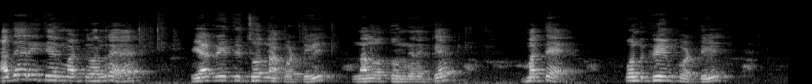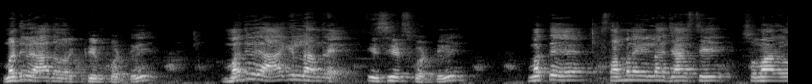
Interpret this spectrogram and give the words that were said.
ಅದೇ ರೀತಿ ಏನು ಮಾಡ್ತೀವಿ ಅಂದ್ರೆ, ಎರಡು ರೀತಿ ಚೂರ್ನ ಕೊಡ್ತೀವಿ ನಲವತ್ತೊಂದು ದಿನಕ್ಕೆ. ಮತ್ತೆ ಒಂದು ಕ್ರೀಮ್ ಕೊಡ್ತೀವಿ. ಮದುವೆ ಆದವ್ರಿಗೆ ಕ್ರೀಮ್ ಕೊಡ್ತೀವಿ. ಮದುವೆ ಆಗಿಲ್ಲ ಅಂದರೆ ಈ ಸೀಡ್ಸ್ ಕೊಡ್ತೀವಿ. ಮತ್ತು ಸ್ತಂಭನೆ ಇಲ್ಲ ಜಾಸ್ತಿ. ಸುಮಾರು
